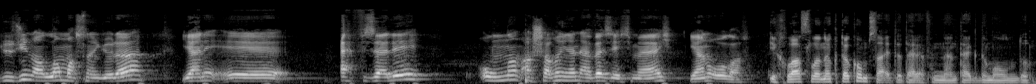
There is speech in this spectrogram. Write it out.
düzgün anlamasına görə, yəni e, əfzəli ondan aşağı ilə əvəz etmək, yəni olar. İxlasla.com saytı tərəfindən təqdim olundu.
